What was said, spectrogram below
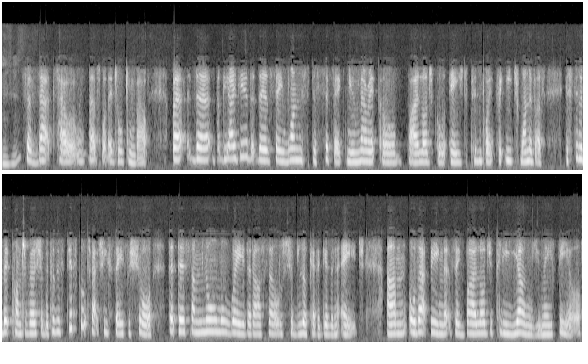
mm-hmm. so that's how that's what they're talking about. But the but the idea that there's say one specific numerical biological age to pinpoint for each one of us is still a bit controversial because it's difficult to actually say for sure that there's some normal way that our cells should look at a given age. Um, or that being that, say, biologically young you may feel,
